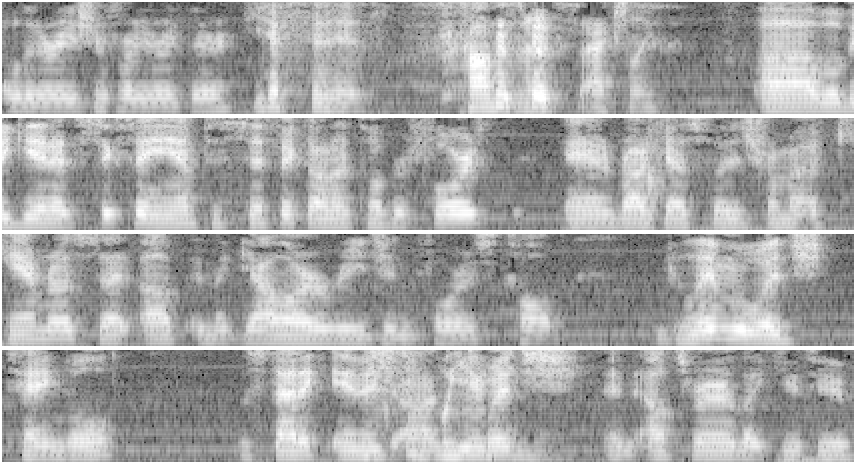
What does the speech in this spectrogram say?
alliteration for you right there. Yes, it is. consonants, actually. Uh, will begin at 6 a.m. Pacific on October 4th and broadcast footage from a camera set up in the Galar region forest called Glimwood Tangle. The static image on Twitch and elsewhere like YouTube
